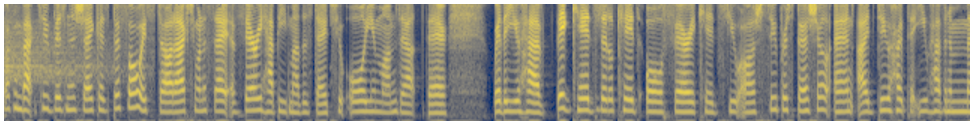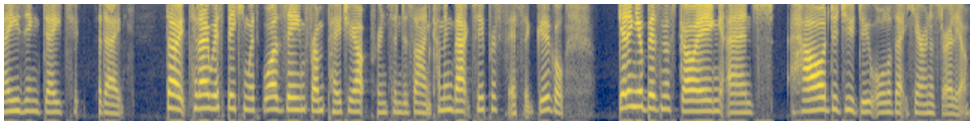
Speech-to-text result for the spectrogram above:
Welcome back to Business Shakers. Before we start, I actually want to say a very happy Mother's Day to all you mums out there. Whether you have big kids, little kids, or furry kids, you are super special, and I do hope that you have an amazing day t- today. So, today we're speaking with Waseem from Patriart Prints and Design, coming back to Professor Google. Getting your business going, and how did you do all of that here in Australia?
